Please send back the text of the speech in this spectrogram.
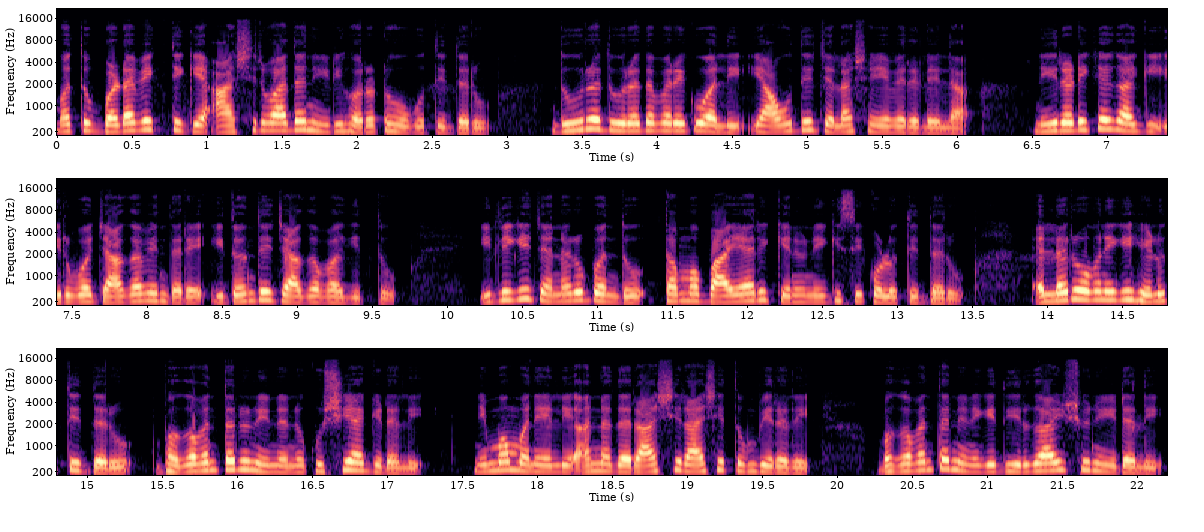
ಮತ್ತು ಬಡ ವ್ಯಕ್ತಿಗೆ ಆಶೀರ್ವಾದ ನೀಡಿ ಹೊರಟು ಹೋಗುತ್ತಿದ್ದರು. ದೂರ ದೂರದವರೆಗೂ ಅಲ್ಲಿ ಯಾವುದೇ ಜಲಾಶಯವಿರಲಿಲ್ಲ. ನೀರಡಿಕೆಗಾಗಿ ಇರುವ ಜಾಗವೆಂದರೆ ಇದೊಂದೇ ಜಾಗವಾಗಿತ್ತು. ಇಲ್ಲಿಗೆ ಜನರು ಬಂದು ತಮ್ಮ ಬಾಯಾರಿಕೆಯನ್ನು ನೀಗಿಸಿಕೊಳ್ಳುತ್ತಿದ್ದರು. ಎಲ್ಲರೂ ಅವನಿಗೆ ಹೇಳುತ್ತಿದ್ದರು, ಭಗವಂತನು ನಿನ್ನನ್ನು ಖುಷಿಯಾಗಿಡಲಿ. ನಿಮ್ಮ ಮನೆಯಲ್ಲಿ ಅನ್ನದ ರಾಶಿ ರಾಶಿ ತುಂಬಿರಲಿ. ಭಗವಂತ ನಿನಗೆ ದೀರ್ಘಾಯುಷು ನೀಡಲಿ.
